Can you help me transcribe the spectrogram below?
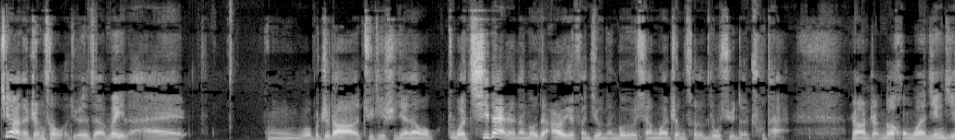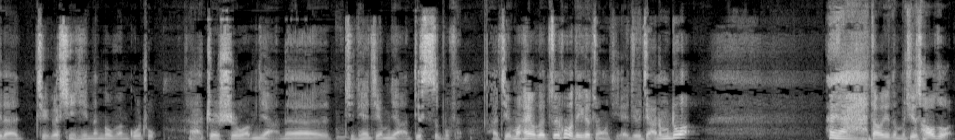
这样的政策，我觉得在未来，嗯，我不知道具体时间，但我我期待着能够在二月份就能够有相关政策的陆续的出台，让整个宏观经济的这个信心能够稳固住。啊，这是我们讲的今天节目讲的第四部分啊。节目还有个最后的一个总结，就讲这么多。哎呀，到底怎么去操作？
